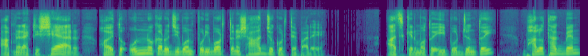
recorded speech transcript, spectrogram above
আপনার একটি শেয়ার হয়তো অন্য কারও জীবন পরিবর্তনে সাহায্য করতে পারে। আজকের মতো এই পর্যন্তই। ভালো থাকবেন,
